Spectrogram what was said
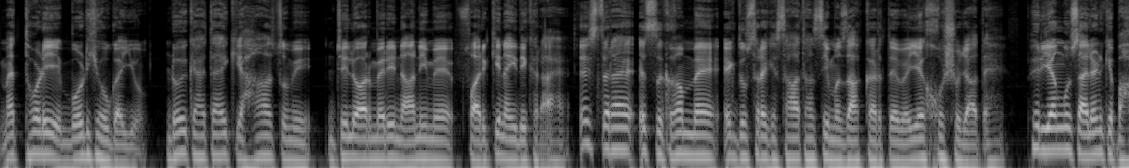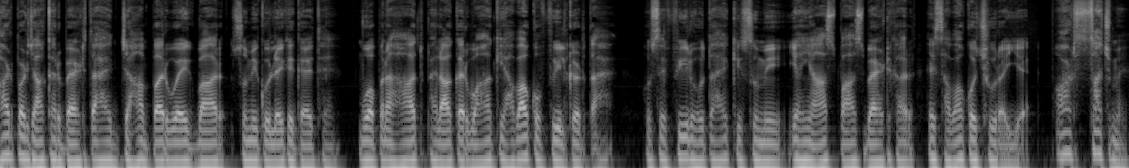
मैं थोड़ी बूढ़ी हो गई हूँ। डोई कहता है कि हाँ सुमी, जिल और मेरी नानी में फ़र्क ही नहीं दिख रहा है। इस तरह, इस गम में एक दूसरे के साथ हँसी मज़ाक करते हुए ये खुश हो जाते हैं। फिर यंग उस आइलैंड के पहाड़ पर जाकर बैठता है, जहाँ पर वो एक बार सुमी को लेके गए थे। वो अपना हाथ फैलाकर वहाँ की हवा को फील करता है। उसे फील होता है कि सुमी यहीं आसपास बैठकर इस हवा को छू रही है। और सच में,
